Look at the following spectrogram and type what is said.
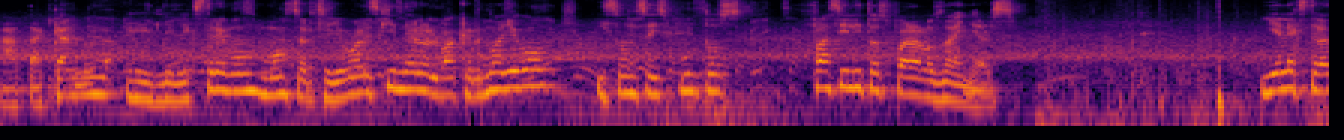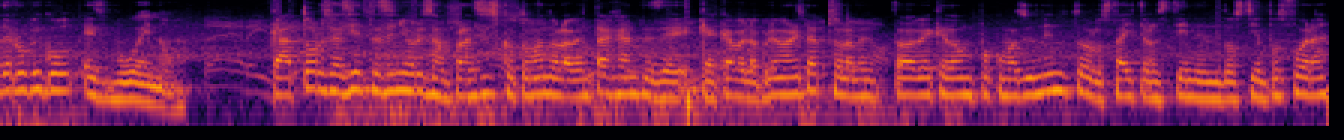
Atacando el, el extremo. Monster se llevó al esquinero. El backer no llegó. Y son seis puntos facilitos para los Niners. Y el extra de Ruby Gold es bueno. 14 a 7, señores. San Francisco tomando la ventaja antes de que acabe la primera mitad. Solamente todavía queda un poco más de un minuto. Los Titans tienen dos tiempos fuera.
